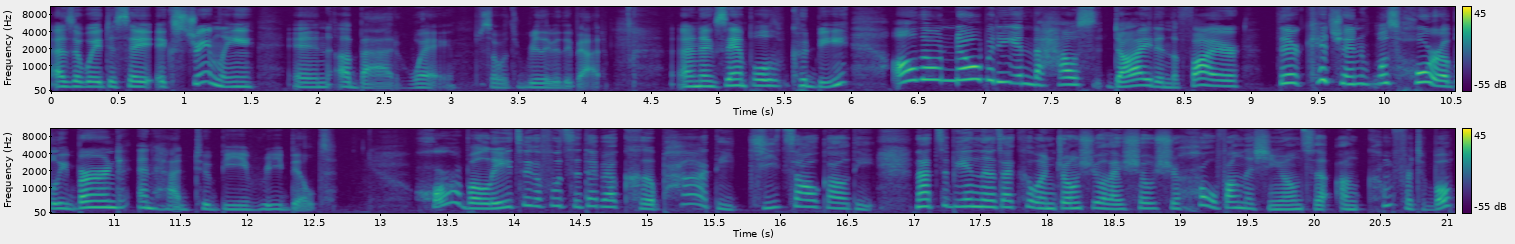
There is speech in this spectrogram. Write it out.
as a way to say extremely in a bad way. So it's really, really bad. An example could be although nobody in the house died in the fire, their kitchen was horribly burned and had to be rebuilt. Horribly 这个副词代表可怕的、极糟糕的。那这边呢，在课文中是用来修饰后方的形容词 uncomfortable，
